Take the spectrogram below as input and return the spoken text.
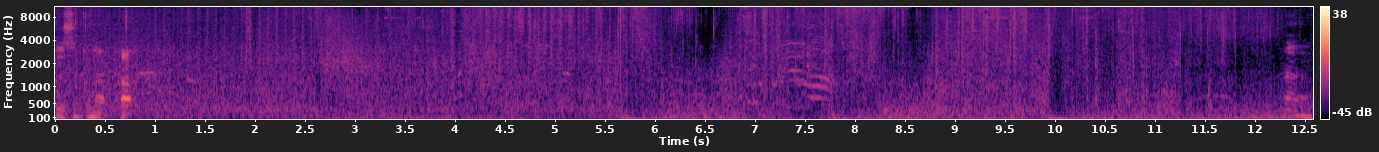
苦しくなったうん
